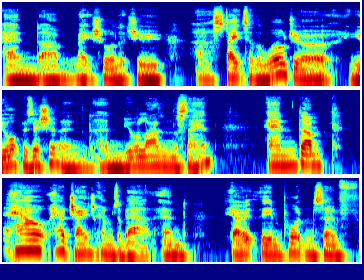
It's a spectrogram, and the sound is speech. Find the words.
and um, make sure that you uh, state to the world your your position and, and your line in the sand, and um, how how change comes about, and you know the importance of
